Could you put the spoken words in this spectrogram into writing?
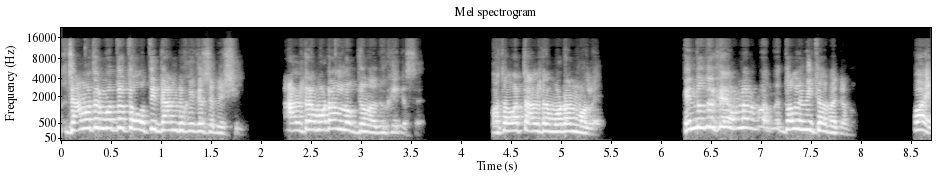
জামাতের মধ্যে তো অতি ডান ঢুকে গেছে বেশি। আল্ট্রা মডার্ন লোকজন ঢুকে গেছে। কথাবার্তা আল্ট্রা মডার্ন বলে। হিন্দুদেরকে আপনার দলে নিতে হবে কেন? হয়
